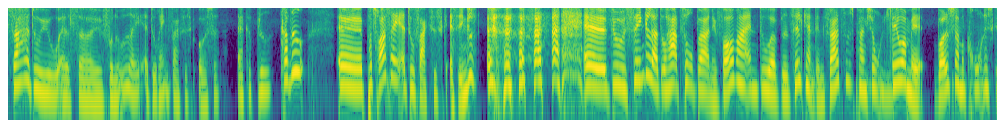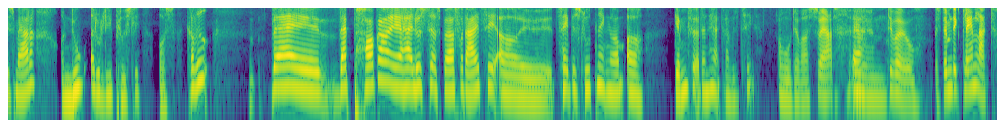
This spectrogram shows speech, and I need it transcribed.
så har du jo altså øh, fundet ud af, at du rent faktisk også er blevet gravid. Øh, på trods af, at du faktisk er single. øh, du er single, og du har to børn i forvejen. Du er blevet tilkendt en førtidspension, lever med voldsomme kroniske smerter, og nu er du lige pludselig også gravid. Hvad, øh, hvad pokker øh, har jeg lyst til at spørge for dig til at øh, tage beslutningen om at gennemføre den her graviditet? Åh, oh, det var svært. Ja. Øh, det var jo bestemt ikke planlagt.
